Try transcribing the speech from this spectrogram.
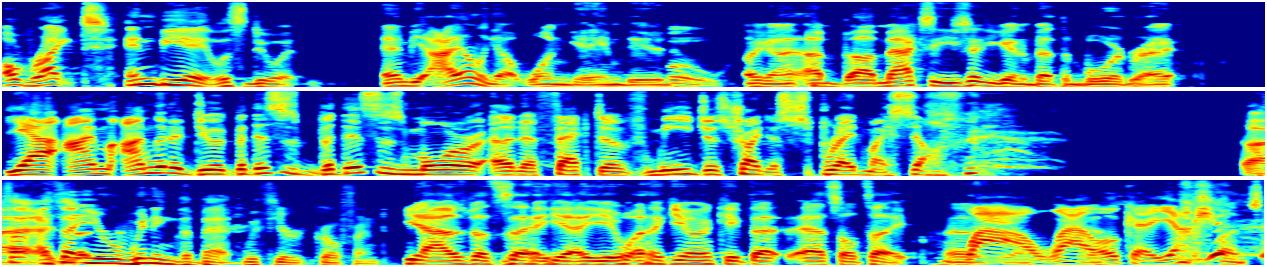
All right, NBA, let's do it. NBA, I only got one game, dude. Whoa. Like, I, I, uh, Maxie, you said you're gonna bet the board, right? Yeah, I'm I'm gonna do it, but this is but this is more an effect of me just trying to spread myself. I thought, I Uh, thought you were winning the bet with your girlfriend. Yeah, I was about to say, yeah, you want to you want to keep that asshole tight. Uh, wow, yeah, wow, yeah. okay, yeah. Clenched,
